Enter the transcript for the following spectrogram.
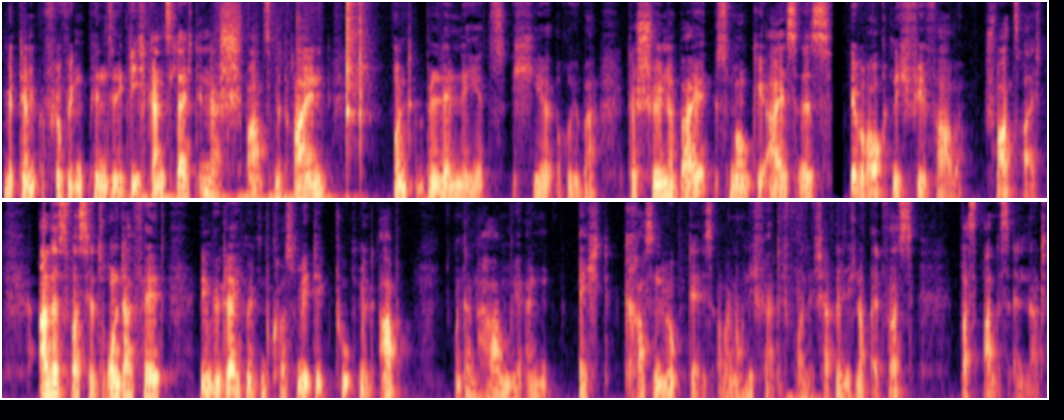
Mit dem fluffigen Pinsel gehe ich ganz leicht in das Schwarz mit rein und blende jetzt hier rüber. Das Schöne bei Smoky Eyes ist, ihr braucht nicht viel Farbe. Schwarz reicht. Alles, was jetzt runterfällt, nehmen wir gleich mit dem Kosmetiktuch mit ab. Und dann haben wir einen echt krassen Look. Der ist aber noch nicht fertig, Freunde. Ich habe nämlich noch etwas, was alles ändert.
